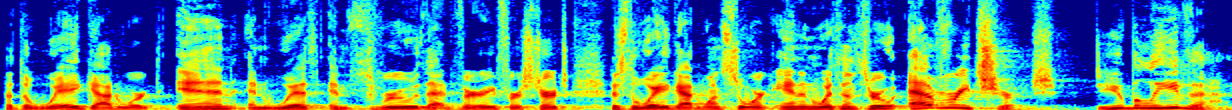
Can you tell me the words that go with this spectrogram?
That the way God worked in and with and through that very first church is the way God wants to work in and with and through every church. Do you believe that?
